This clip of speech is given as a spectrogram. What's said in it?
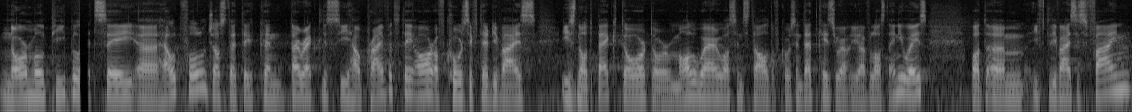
normal people, let's say, uh, helpful, just that they can directly see how private they are. Of course, if their device is not backdoored or malware was installed, of course, in that case, you, you have lost anyways. But um, if the device is fine,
